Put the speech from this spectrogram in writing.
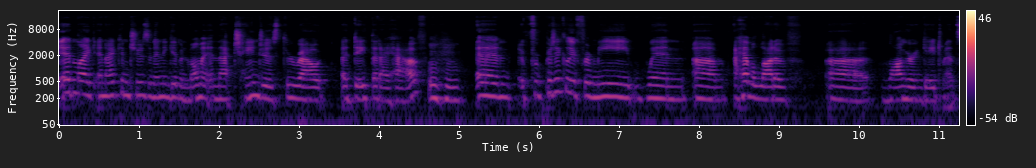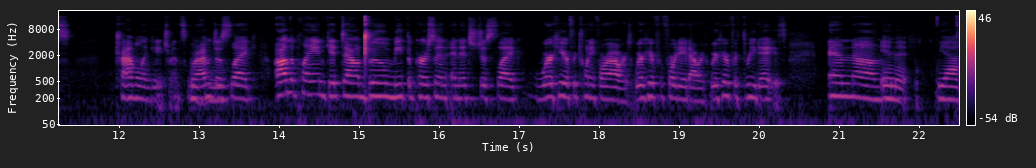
and like and I can choose at any given moment and that changes throughout a date that I have. Mm-hmm. And for particularly for me when um, I have a lot of uh, longer engagements, travel engagements where I'm Mhm. just like on the plane, get down, boom, meet the person, and it's just like we're here for 24 hours, we're here for 48 hours, we're here for three days, and um, In it. Yeah.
